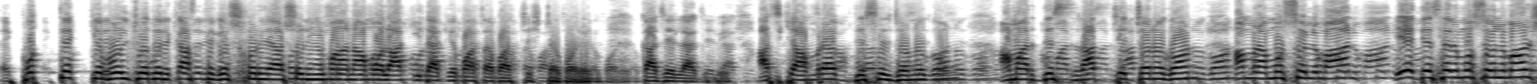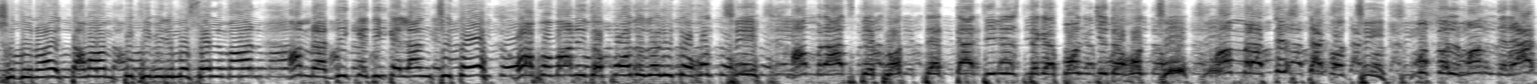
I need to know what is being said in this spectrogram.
তাই প্রত্যেককে বলছি, ওদের কাছ থেকে সরে আসুন ইমান আমল, আকিদাকে বাঁচাবার চেষ্টা করেন। কাজে লাগবে। আজকে আমরা দেশের জনগণ, আমার দেশ রাজ্যের জনগণ, আমরা মুসলমান, এ দেশের মুসলমান শুধু নয় তাম পৃথিবীর মুসলমান, আমরা দিকে দিকে লাঞ্ছিত, অপমানিত, পদদলিত হচ্ছি। আমরা আজকে প্রত্যেকটা জিনিস থেকে বঞ্চিত হচ্ছি। আমরা চেষ্টা করছি মুসলমানদের এক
